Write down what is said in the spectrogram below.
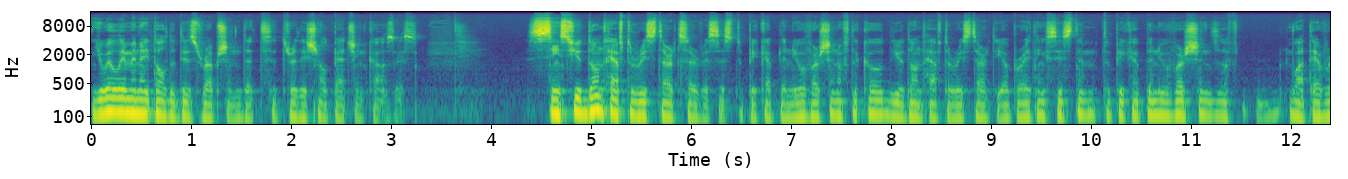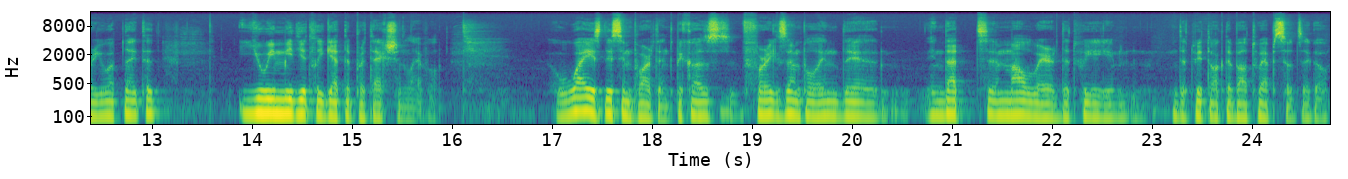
you eliminate all the disruption that traditional patching causes since you don't have to restart services to pick up the new version of the code, you don't have to restart the operating system to pick up the new versions of whatever you updated, you immediately get the protection level. Why is this important? Because, for example, in the in that uh, malware that we that we talked about two episodes ago,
